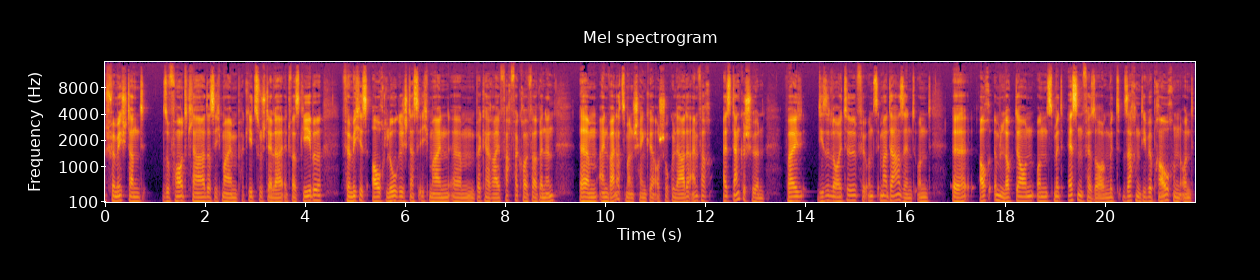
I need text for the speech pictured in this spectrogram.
für mich stand sofort klar, dass ich meinem Paketzusteller etwas gebe. Für mich ist auch logisch, dass ich meinen ähm, Bäckerei-Fachverkäuferinnen ähm, einen Weihnachtsmann schenke aus Schokolade, einfach als Dankeschön, weil diese Leute für uns immer da sind und äh, auch im Lockdown uns mit Essen versorgen, mit Sachen, die wir brauchen. Und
